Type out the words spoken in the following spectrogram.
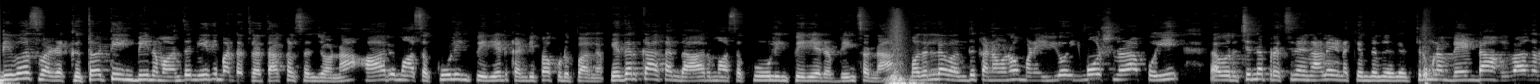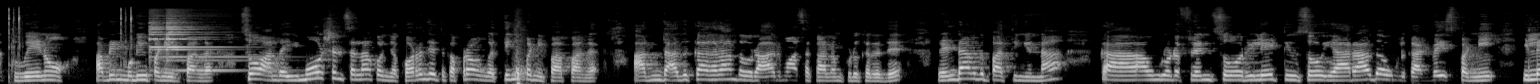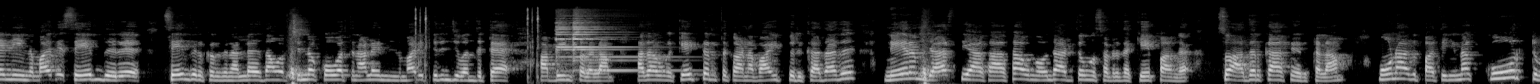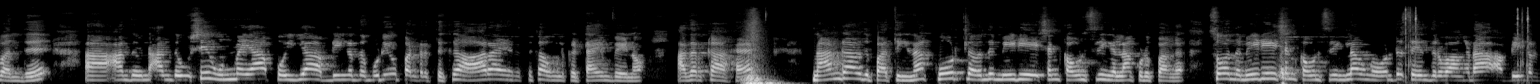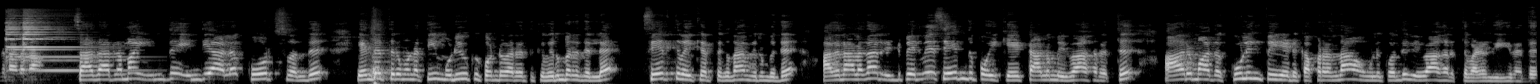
Divorce வழக்கு thirteen B நம்ம வந்து நீதிமன்றத்துல தாக்கல் செஞ்சோம்னா ஆறு மாச கூலிங் பீரியட் கண்டிப்பா கொடுப்பாங்க. எதற்காக அந்த ஆறு மாச கூலிங் பீரியட் அப்படின்னு சொன்னா முதல்ல வந்து கணவனோ மனைவியோ இமோஷனலா போய் ஒரு சின்ன பிரச்சனைனால எனக்கு இந்த திருமணம் வேண்டாம் விவாகரத்து வேணும் அப்படின்னு முடிவு பண்ணியிருப்பாங்க. ஸோ அந்த இமோஷன்ஸ் எல்லாம் கொஞ்சம் குறைஞ்சதுக்கு அப்புறம் அவங்க திங்க் பண்ணி பார்ப்பாங்க. அந்த அதுக்காக தான் அந்த ஒரு ஆறு மாச காலம் கொடுக்கறது. ரெண்டாவது பாத்தீங்கன்னா அவங்களோட ஃப்ரெண்ட்ஸோ ரிலேட்டிவ்ஸோ யாராவது அவங்களுக்கு அட்வைஸ் பண்ணி இல்லை நீ இந்த மாதிரி சேர்ந்துரு சேர்ந்து இருக்கிறது நல்லதுதான். ஒரு சின்ன கோவத்தினால நீ இந்த மாதிரி பிரிஞ்சு வந்துட்ட அப்படின்னு சொல்லலாம். அதை அவங்க கேட்கறதுக்கான வாய்ப்பு இருக்கு. அதாவது நேரம் ஜாஸ்தி ஆக ஆக அவங்க வந்து அடுத்தவங்க சொல்றத கேட்பாங்க. ஸோ அதற்காக இருக்கலாம். மூணாவது பார்த்தீங்கன்னா கோர்ட் வந்து அந்த அந்த விஷயம் உண்மையா பொய்யா அப்படிங்கிறத முடிவு பண்றதுக்கு ஆறாயிரத்துக்கு அவங்களுக்கு டைம் வேணும். அதற்காக நான்காவது பாத்தீங்கன்னா கோர்ட்ல வந்து மீடியேஷன் கவுன்சிலிங் எல்லாம் கொடுப்பாங்க. ஸோ அந்த மீடியேஷன் கவுன்சிலிங்ல அவங்க ஒன்று சேர்ந்துருவாங்கடா அப்படிங்கிறதுனாலதான். சாதாரணமா இந்த இந்தியால கோர்ட்ஸ் வந்து எந்த திருமணத்தையும் முடிவுக்கு கொண்டு வர்றதுக்கு விரும்புறதில்ல. சேர்த்து வைக்கிறதுக்கு தான் விரும்புது. அதனாலதான் ரெண்டு பேருமே சேர்ந்து போய் கேட்டாலும் விவாகரத்து. ஆறு மாத கூலிங் பீரியடுக்கு அப்புறம் தான் அவங்களுக்கு வந்து விவாகரத்து வழங்குகிறது.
